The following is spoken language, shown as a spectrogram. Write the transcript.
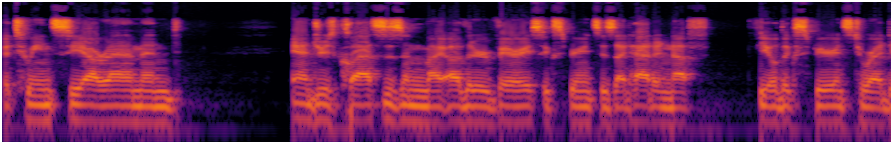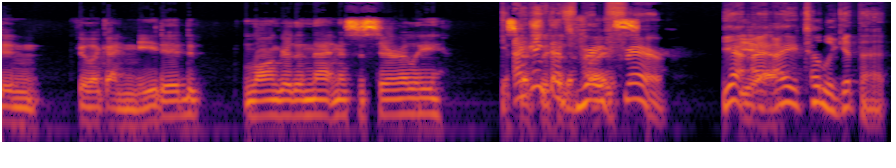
between CRM and Andrew's classes and my other various experiences, I'd had enough field experience to where I didn't feel like I needed longer than that necessarily. I think that's very price. fair. Yeah, Yeah. I, I totally get that.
